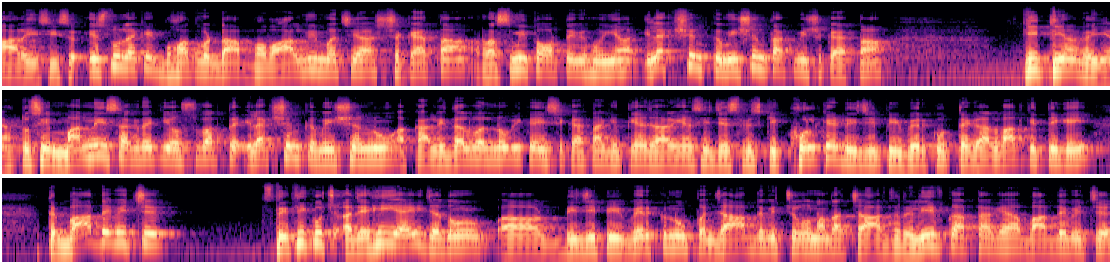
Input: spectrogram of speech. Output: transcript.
ਆ ਰਹੀ ਸੀ। ਸੋ ਇਸ ਨੂੰ ਲੈ ਕੇ ਬਹੁਤ ਵੱਡਾ ਬਵਾਲ ਵੀ ਮਚਿਆ, ਸ਼ਿਕਾਇਤਾਂ ਰਸਮੀ ਤੌਰ ਤੇ ਵੀ ਹੋਈਆਂ, ਇਲੈਕਸ਼ਨ ਕਮਿਸ਼ਨ ਤੱਕ ਵੀ ਸ਼ਿਕਾਇਤਾਂ ਕੀਤੀਆਂ ਗਈਆਂ। ਤੁਸੀਂ ਮੰਨ ਨਹੀਂ ਸਕਦੇ ਕਿ ਉਸ ਵਕਤ ਇਲੈਕਸ਼ਨ ਕਮਿਸ਼ਨ ਨੂੰ ਅਕਾਲੀ ਦਲ ਵੱਲੋਂ ਵੀ ਕਈ ਸ਼ਿਕਾਇਤਾਂ ਕੀਤੀਆਂ ਜਾ ਰਹੀਆਂ ਸੀ, ਜਿਸ ਵਿੱਚ ਕਿ ਖੁੱਲ ਕੇ ਡੀਜੀਪੀ ਵਿਰਕ ਉੱਤੇ ਗੱਲਬਾਤ ਕੀਤੀ ਗਈ ਤੇ ਬਾਅਦ ਦੇ ਵਿੱਚ ਸਥਿਤੀ ਕੁਝ ਅਜਿਹੀ ਆਈ ਜਦੋਂ ਡੀਜੀਪੀ ਵਿਰਕ ਨੂੰ ਪੰਜਾਬ ਦੇ ਵਿੱਚੋਂ ਉਹਨਾਂ ਦਾ ਚਾਰਜ ਰਿਲੀਵ ਕਰਤਾ ਗਿਆ। ਬਾਅਦ ਦੇ ਵਿੱਚ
